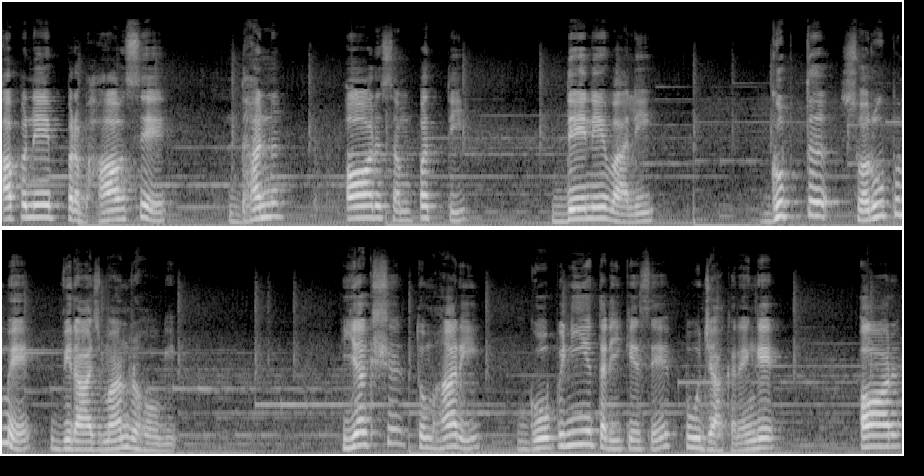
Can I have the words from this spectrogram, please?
अपने प्रभाव से धन और संपत्ति देने वाली गुप्त स्वरूप में विराजमान रहोगी। यक्ष तुम्हारी गोपनीय तरीके से पूजा करेंगे और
